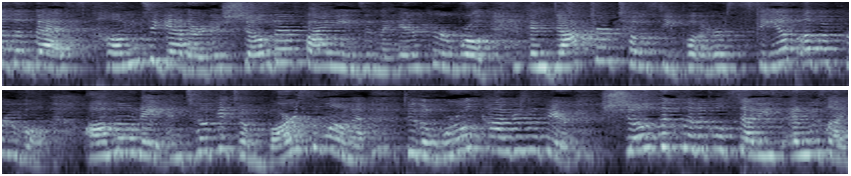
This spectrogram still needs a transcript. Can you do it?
of the best come together to show their findings in the hair care world. And Dr. Tosti put her stamp of approval on Monat and took it to Barcelona to the World Congress of Hair, showed the clinical studies, and was like,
